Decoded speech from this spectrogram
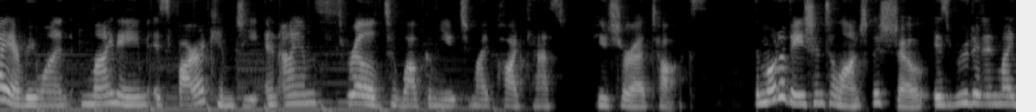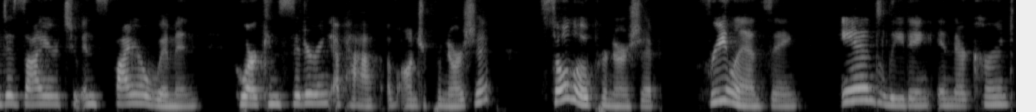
Hi, everyone. My name is Farrah Khimji, and I am thrilled to welcome you to my podcast, Futura Talks. The motivation to launch this show is rooted in my desire to inspire women who are considering a path of entrepreneurship, solopreneurship, freelancing, and leading in their current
